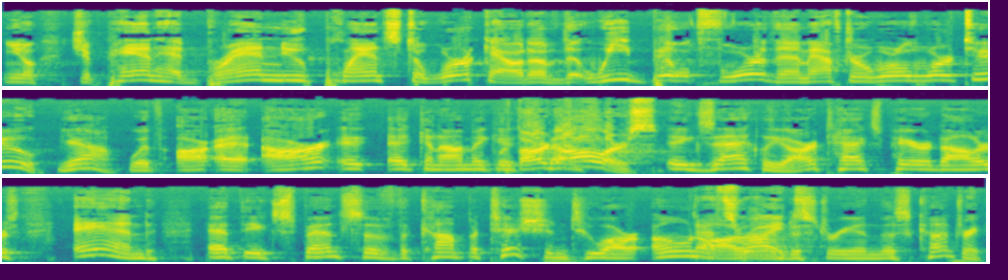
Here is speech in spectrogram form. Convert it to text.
you know Japan had brand new plants to work out of that we built for them after World War II. Yeah, with our at our economic with expense, our dollars, exactly our taxpayer dollars, and at the expense of the competition to our own That's auto right. industry in this country.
